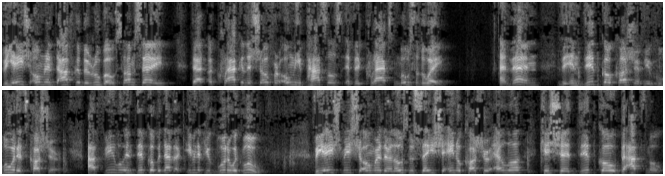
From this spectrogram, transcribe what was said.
V'yesh omrin dafka berubo. Some say that a crack in the shofar only passes if it cracks most of the way. And then the indibko kosher, if you glue it, it's kosher. Afilu indibko bedevek, even if you glued it with glue. V'yesh mi there are those who say she'enu kosher ella kishedibko be'atzmo.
